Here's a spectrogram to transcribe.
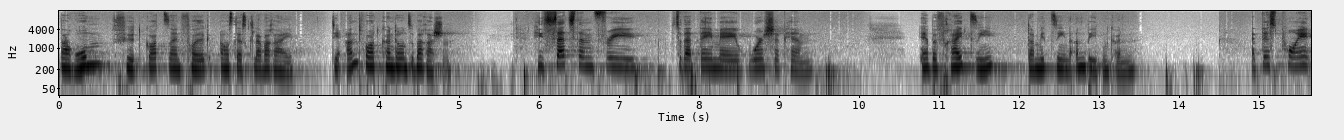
Warum führt Gott sein Volk aus der Sklaverei? Die Antwort könnte uns überraschen. He sets them free so that they may worship him. Er befreit sie, damit sie ihn anbeten können. At this point,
